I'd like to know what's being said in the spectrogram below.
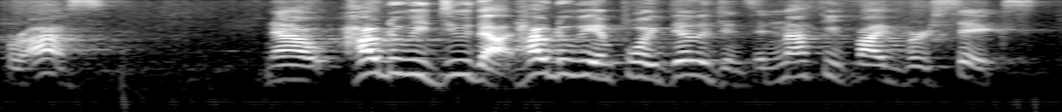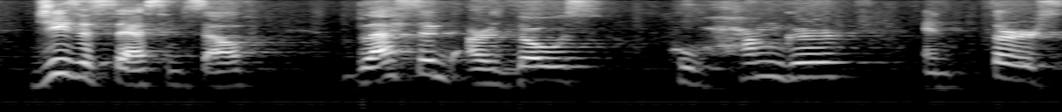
for us. Now, how do we do that? How do we employ diligence? In Matthew 5, verse 6, Jesus says himself, Blessed are those who hunger and thirst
